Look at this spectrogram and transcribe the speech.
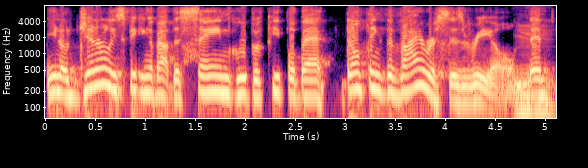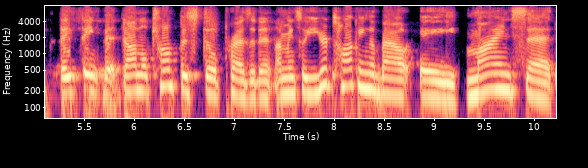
You know, generally speaking, about the same group of people that don't think the virus is real. Mm. They, they think that Donald Trump is still president. I mean, so you're talking about a mindset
